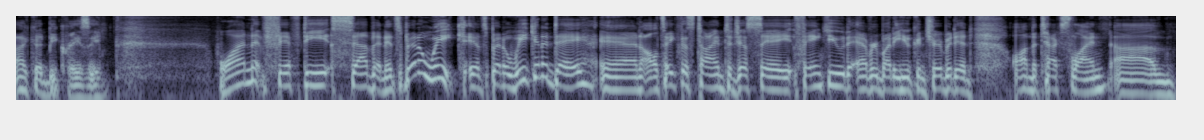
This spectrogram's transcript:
I could be crazy. 157. It's been a week. It's been a week and a day. And I'll take this time to just say thank you to everybody who contributed on the text line. Um,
